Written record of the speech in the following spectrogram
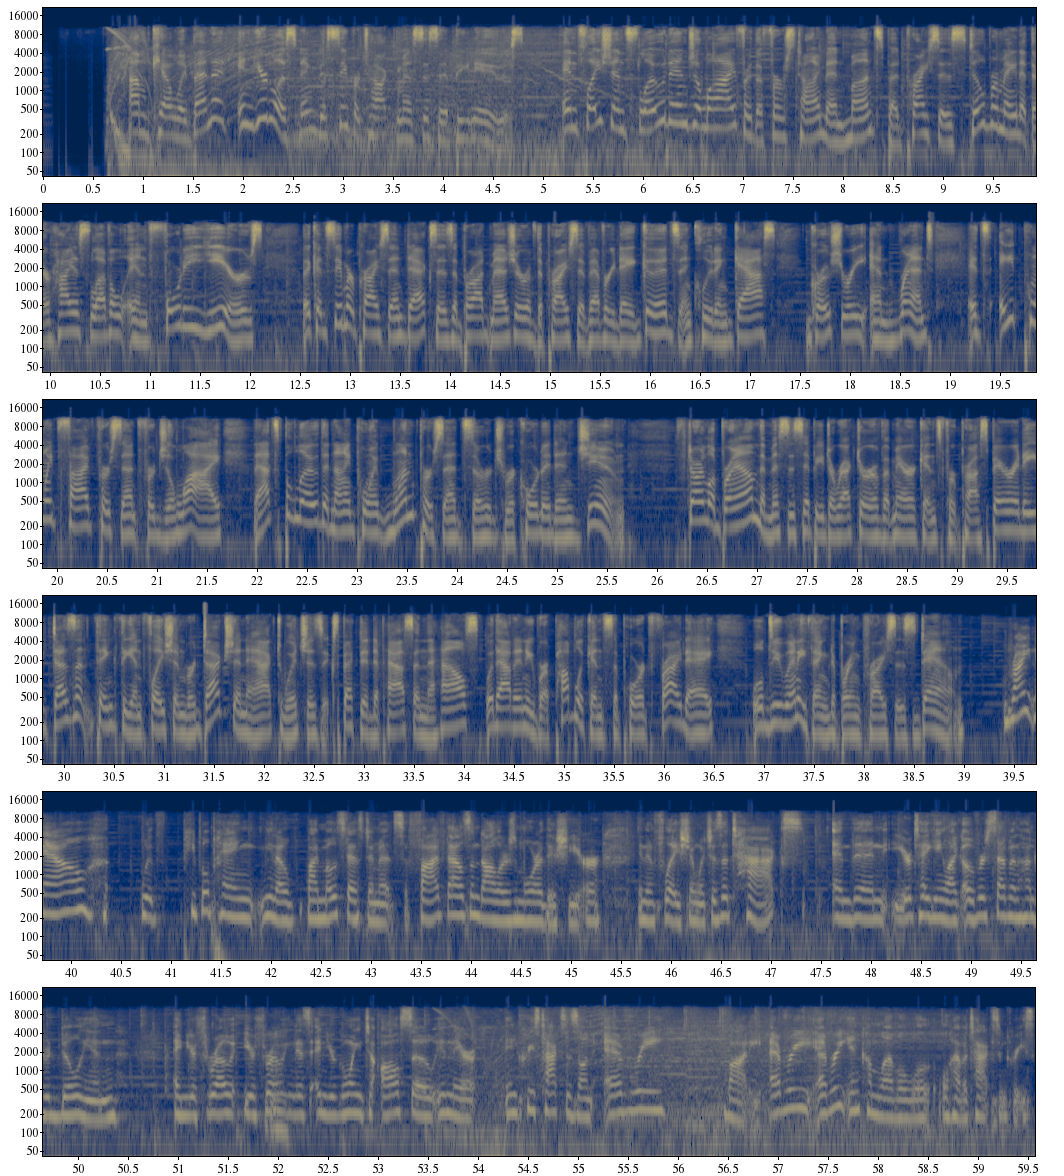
I'm Kelly Bennett, and you're listening to Super Talk Mississippi News. Inflation slowed in July for the first time in months, but prices still remain at their highest level in 40 years. The Consumer Price Index is a broad measure of the price of everyday goods, including gas, grocery, and rent. It's 8.5% for July. That's below the 9.1% surge recorded in June. Starla Brown, the Mississippi Director of Americans for Prosperity, doesn't think the Inflation Reduction Act, which is expected to pass in the House without any Republican support Friday, will do anything to bring prices down. Right now, with people paying, you know, by most estimates, $5,000 more this year in inflation, which is a tax, and then you're taking like over 700 billion and you're throw you're throwing mm. this and you're going to also in there increase taxes on every body. Every every income level will, will have a tax increase.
